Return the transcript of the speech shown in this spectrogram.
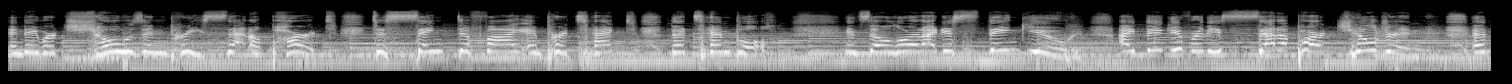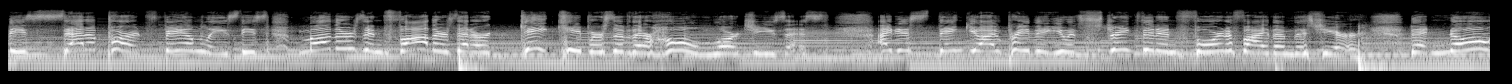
and they were chosen priests set apart to sanctify and protect the temple. And so, Lord, I just thank you. I thank you for these set apart children and these set apart families, these mothers and fathers that are gatekeepers of their home, Lord Jesus. I just thank you. I pray that you would strengthen and fortify them this year, that no,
